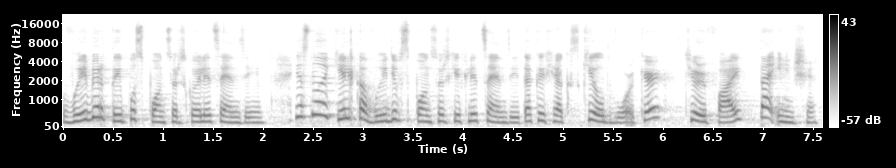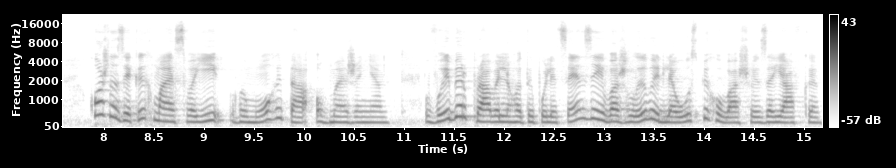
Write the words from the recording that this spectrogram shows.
Вибір типу спонсорської ліцензії. Існує кілька видів спонсорських ліцензій, таких як Skilled Worker, Tier 5 та інші, кожна з яких має свої вимоги та обмеження. Вибір правильного типу ліцензії важливий для успіху вашої заявки.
